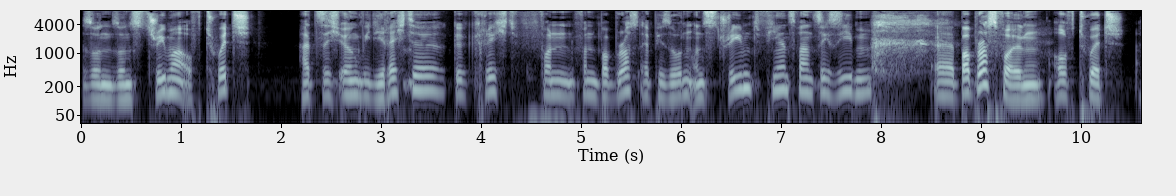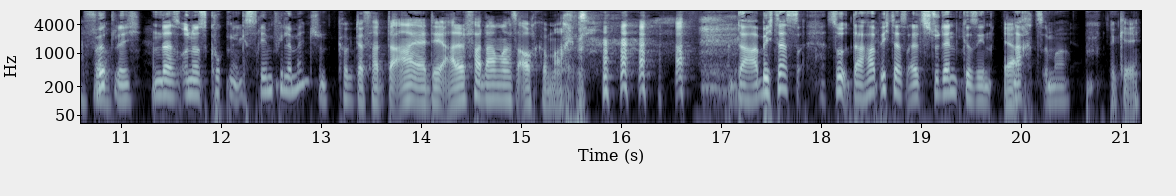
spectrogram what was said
so ein, so ein Streamer auf Twitch hat sich irgendwie die Rechte gekriegt von, von Bob Ross Episoden und streamt 24-7 äh, Bob Ross Folgen auf Twitch. So. Wirklich. Und das, und das gucken extrem viele Menschen. Guck, das hat der ARD Alpha damals auch gemacht. Da habe ich das, so, da habe ich das als Student gesehen. Ja. Nachts immer. Okay.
